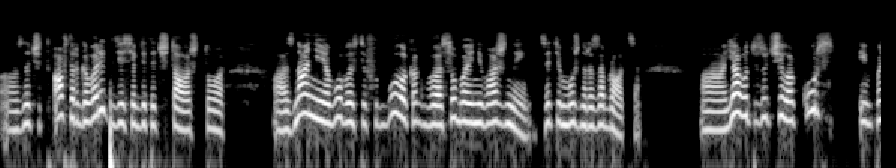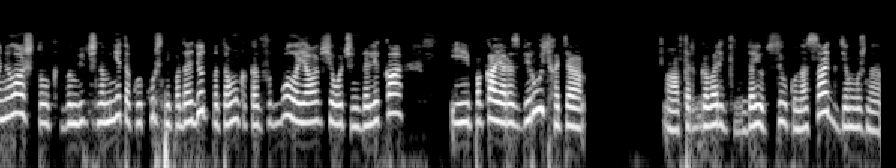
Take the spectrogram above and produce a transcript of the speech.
А, значит, автор говорит, здесь я где-то читала, что а, знания в области футбола как бы особо и не важны. С этим можно разобраться. А, я вот изучила курс и поняла, что как бы лично мне такой курс не подойдет, потому как от футбола я вообще очень далека. И пока я разберусь, хотя автор говорит, дает ссылку на сайт, где можно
